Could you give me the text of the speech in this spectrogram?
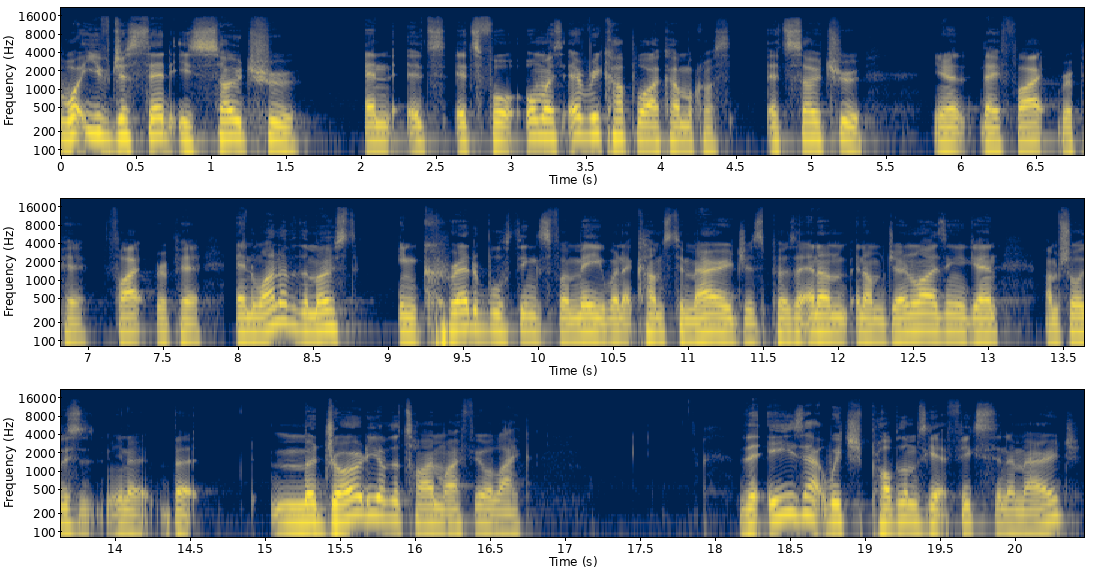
what you've just said is so true, and it's it's for almost every couple I come across. It's so true. You know, they fight, repair, fight, repair, and one of the most incredible things for me when it comes to marriages, per se, and I'm and I'm generalizing again. I'm sure this is you know, but majority of the time I feel like the ease at which problems get fixed in a marriage.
